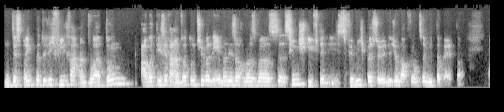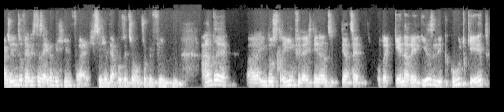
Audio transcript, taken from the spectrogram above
Und das bringt natürlich viel Verantwortung, aber diese Verantwortung zu übernehmen, ist auch was, was sinnstiftend ist, für mich persönlich und auch für unsere Mitarbeiter. Also insofern ist das eigentlich hilfreich, sich in der Position zu befinden. Andere äh, Industrien, vielleicht denen es derzeit oder generell irrsinnig gut geht,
